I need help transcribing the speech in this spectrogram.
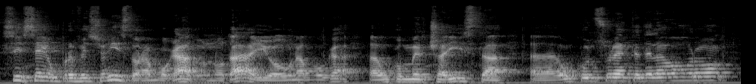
Se sei un professionista, un avvocato, un notaio, un, avvocato, un commercialista, eh, un consulente del lavoro,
